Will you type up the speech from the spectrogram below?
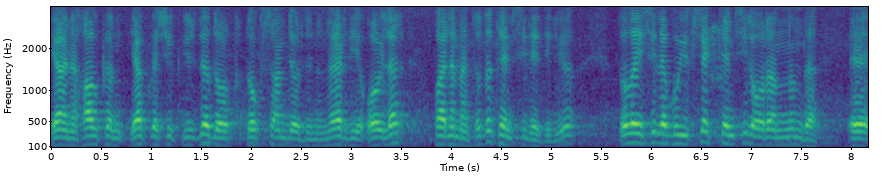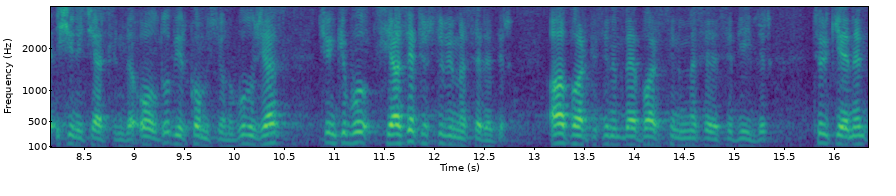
Yani halkın yaklaşık yüzde 94'ünün verdiği oylar parlamentoda temsil ediliyor. Dolayısıyla bu yüksek temsil oranının da e, işin içerisinde olduğu bir komisyonu bulacağız. Çünkü bu siyaset üstü bir meseledir. A partisinin B partisinin meselesi değildir. Türkiye'nin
